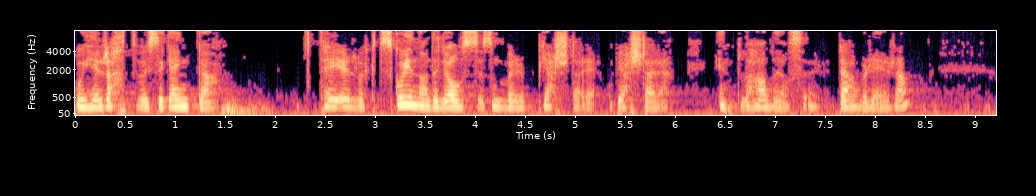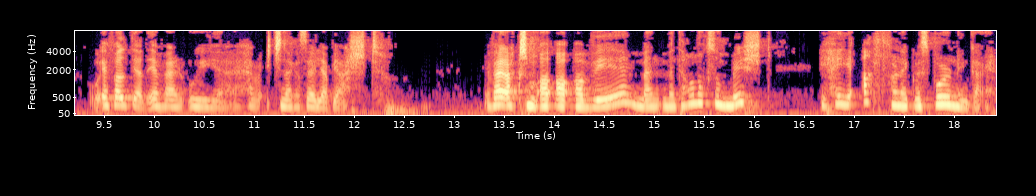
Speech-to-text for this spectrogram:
og i en rettvise genka de er lukt skuinande ljøse som blir bjørstare og bjørstare inntil halve oss der hvor det er. Og jeg følte at jeg var, ui, jeg var ikke noe særlig bjørst. Jeg var akkurat som av ve, men, men det var nok så myrst. Jeg heier alt for nekve spurningar.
